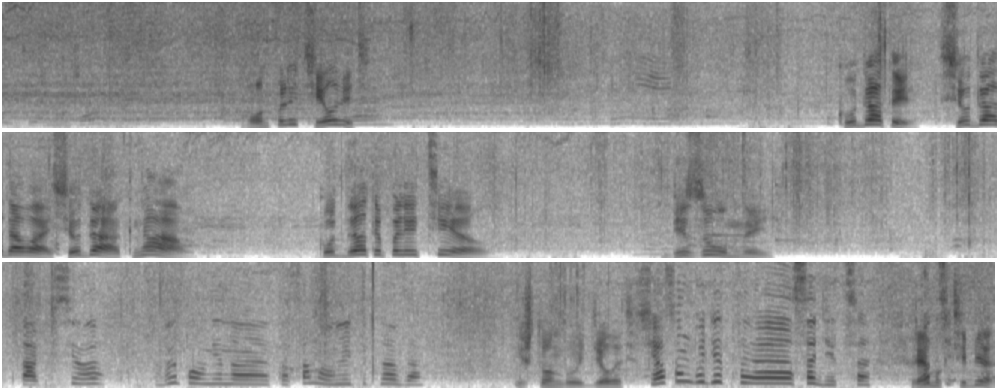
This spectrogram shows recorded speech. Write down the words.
ведь я нажала. Он полетел ведь. Куда ты? Сюда давай, сюда, к нам. Куда ты полетел? Безумный. Так, все. Выполнено это самое, он летит назад. И что он будет делать? Сейчас он будет э, садиться. Прямо Вот к те- тебе?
